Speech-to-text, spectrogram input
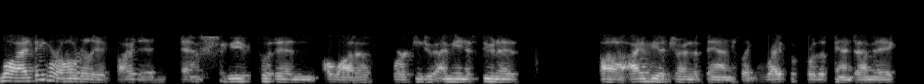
Well, I think we're all really excited, and we've put in a lot of work into it. I mean, as soon as uh, Ivy had joined the band like right before the pandemic,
